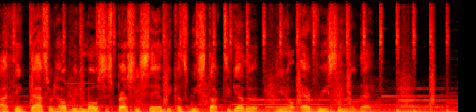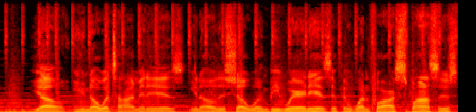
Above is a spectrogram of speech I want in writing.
I think that's what helped me the most, especially Sam, because we stuck together, you know, every single day yo, you know what time it is. You know, this show wouldn't be where it is if it wasn't for our sponsors.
